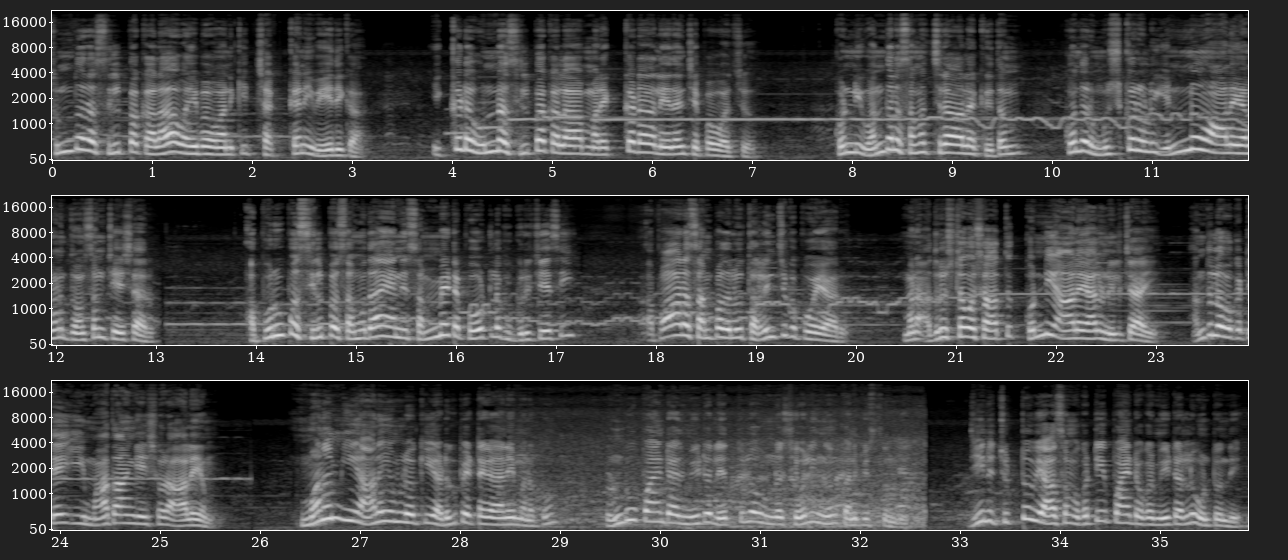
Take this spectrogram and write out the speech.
సుందర శిల్పకళా వైభవానికి చక్కని వేదిక. ఇక్కడ ఉన్న శిల్పకళ మరెక్కడా లేదని చెప్పవచ్చు. కొన్ని వందల సంవత్సరాల క్రితం కొందరు ముష్కరులు ఎన్నో ఆలయాలను ధ్వంసం చేశారు. అపురూప శిల్ప సముదాయాన్ని సమ్మెట పోట్లకు గురిచేసి అపార సంపదలు తరలించుకుపోయారు. మన అదృష్టవశాత్తు కొన్ని ఆలయాలు నిలిచాయి. అందులో ఒకటే ఈ మాతాంగేశ్వర ఆలయం. మనం ఈ ఆలయంలోకి అడుగుపెట్టగానే మనకు రెండు పాయింట్ ఐదు మీటర్ల ఎత్తులో ఉన్న శివలింగం కనిపిస్తుంది. దీని చుట్టూ వ్యాసం ఒకటి పాయింట్ ఒక మీటర్లు ఉంటుంది.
